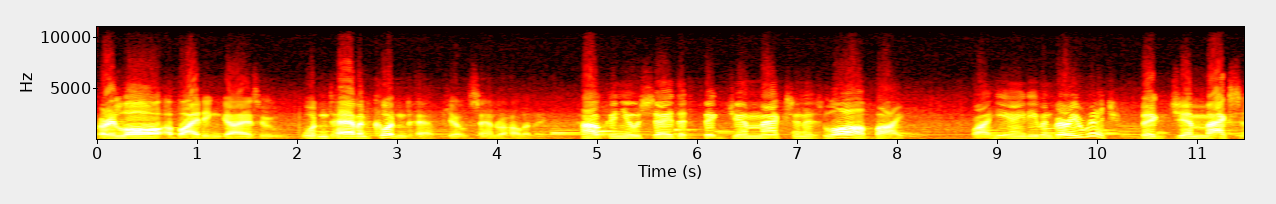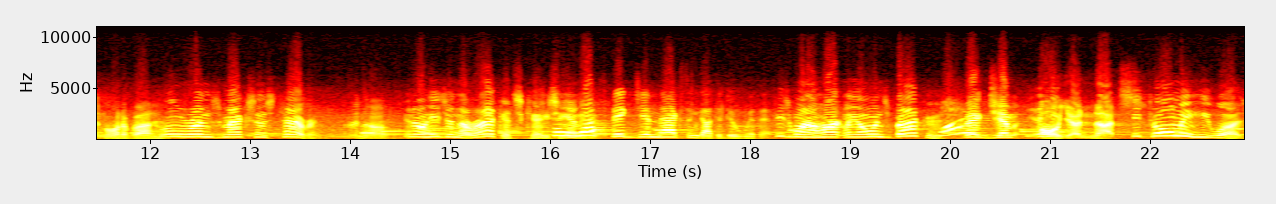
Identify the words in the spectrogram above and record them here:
very law abiding guys who wouldn't have and couldn't have killed Sandra Holliday. How can you say that Big Jim Maxon is law abiding? Why, he ain't even very rich. Big Jim Maxon, what about him? Who runs Maxon's Tavern? I know. You know, he's in the rackets, Casey. Well, and what's Big Jim Maxon got to do with it? He's one of Hartley Owen's backers. What? Big Jim. Oh, you're nuts. He told me he was.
